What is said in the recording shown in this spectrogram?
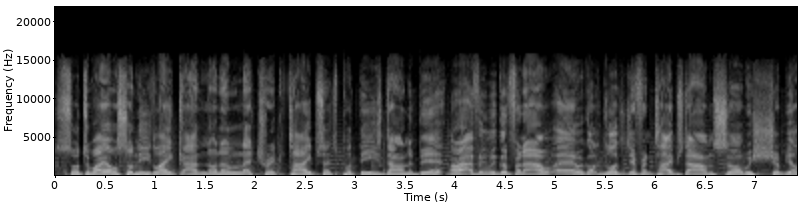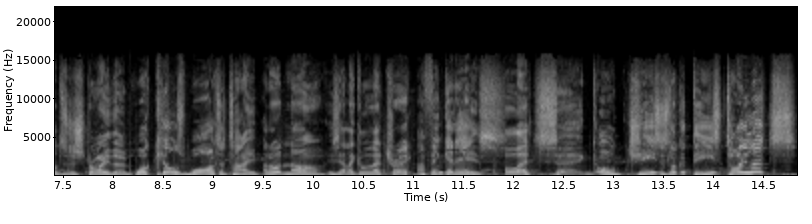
So do I also need like, I don't know, an electric type? So let's put these down a bit. All right, I think we're good for now. Uh, we've got loads of different types down, so we should be able to destroy them. What kills water type? I don't know. Is it like electric? I think it is. Let's, uh, oh, Jesus, look at these toilets.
